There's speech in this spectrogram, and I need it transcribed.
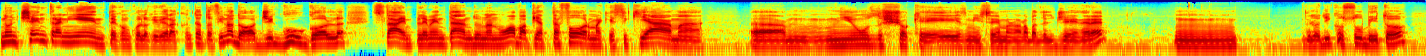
non c'entra niente con quello che vi ho raccontato fino ad oggi. Google sta implementando una nuova piattaforma che si chiama um, News Showcase, mi sembra una roba del genere Mm, ve lo dico subito.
